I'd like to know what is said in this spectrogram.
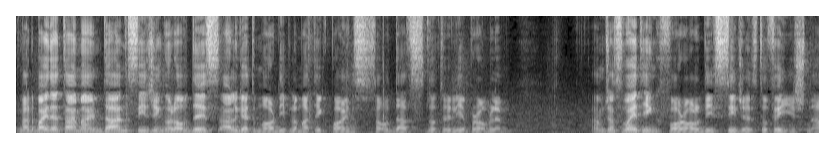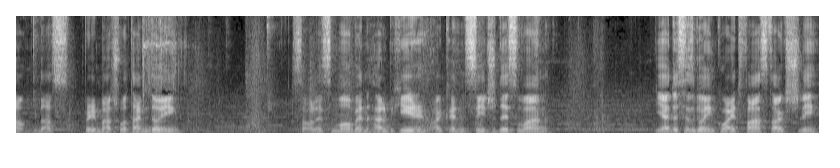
But by the time I'm done sieging all of this, I'll get more diplomatic points, so that's not really a problem. I'm just waiting for all these sieges to finish now. That's pretty much what I'm doing. So let's move and help here. I can siege this one. Yeah, this is going quite fast actually.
